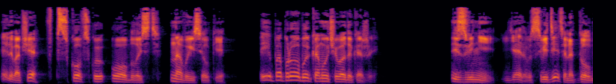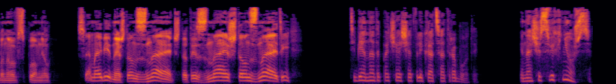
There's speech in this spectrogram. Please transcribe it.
Или вообще в Псковскую область, на выселке. И попробуй кому чего докажи. Извини, я этого свидетеля долбанного вспомнил. Самое обидное, что он знает, что ты знаешь, что он знает, и... Тебе надо почаще отвлекаться от работы. Иначе свихнешься.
